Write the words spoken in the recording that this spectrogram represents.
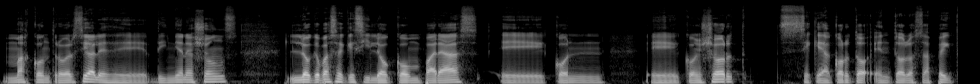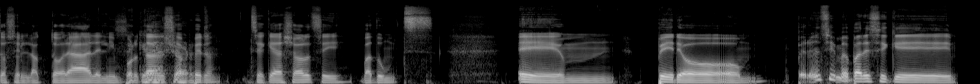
más controversiales de, Indiana Jones. Lo que pasa es que si lo comparás eh, con, con Short, se queda corto en todos los aspectos, en lo actoral, en la importancia, pero se queda short, sí, badum. Em, pero, pero en sí me parece que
